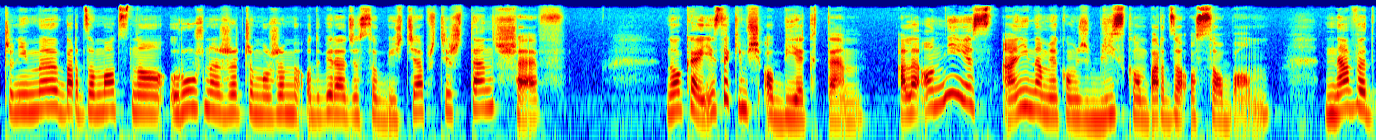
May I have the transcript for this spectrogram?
czyli my bardzo mocno różne rzeczy możemy odbierać osobiście, a przecież ten szef, no okej, jest jakimś obiektem, ale on nie jest ani nam jakąś bliską bardzo osobą. Nawet,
